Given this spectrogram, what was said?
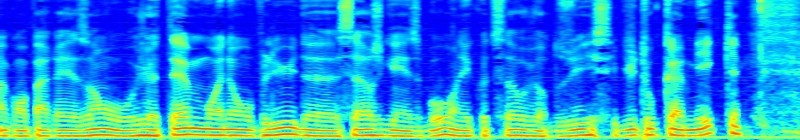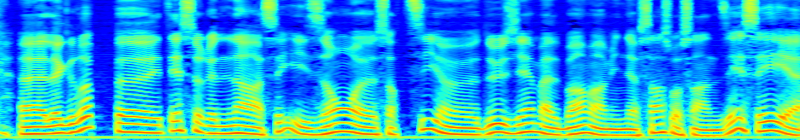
en comparaison au Je t'aime, moi non plus de Serge Gainsbourg. On écoute ça aujourd'hui, c'est plutôt comique. Euh, le groupe euh, était sur une lancée. Ils ont euh, sorti un deuxième album en 1970 et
